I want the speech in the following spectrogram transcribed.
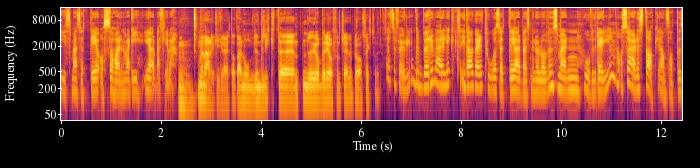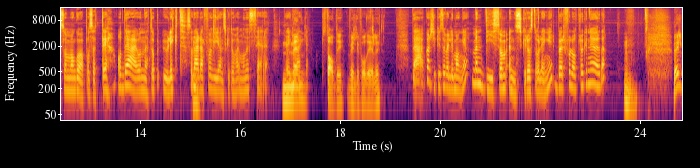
de som er 70 også har en verdi i arbeidslivet. Mm. Men er det ikke greit at det er noenlunde likt, eh, enten du jobber i offentlig eller privat sektor? Ja, selvfølgelig. Det bør være likt. I dag er det 72 i arbeidsmiljøloven som er den hovedregelen, og så er det statlige ansatte som må gå opp på 70. Og det er jo nettopp ulikt. Så det er mm. derfor vi ønsket å harmonisere regelverket. Men stadig veldig få det gjelder? Det er kanskje ikke så veldig mange, men de som ønsker å stå lenger, bør få lov til å kunne gjøre det. Mm. Vel,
